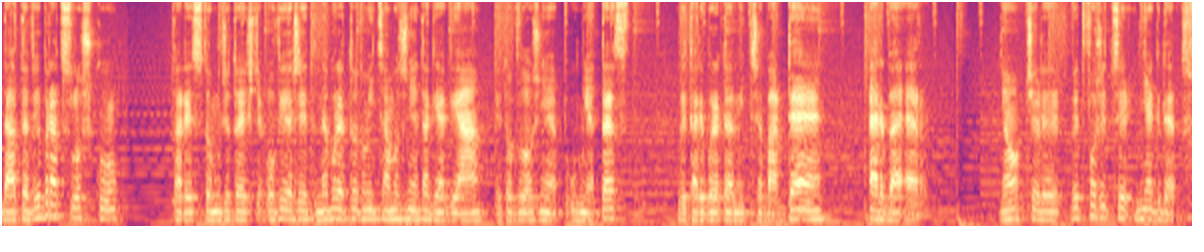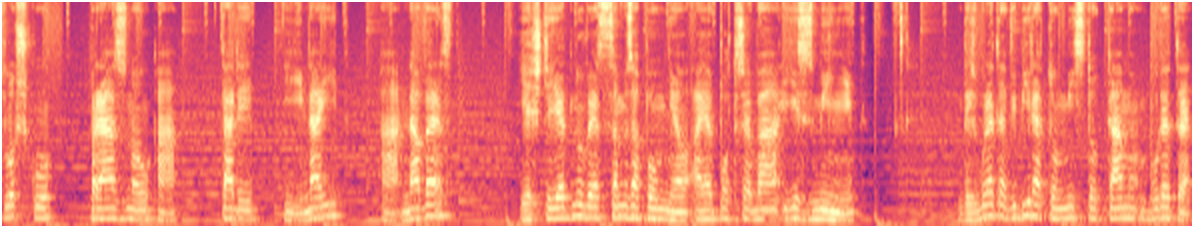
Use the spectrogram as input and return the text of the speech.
dáte vybrat složku, tady si to můžete ještě ověřit, nebudete to mít samozřejmě tak jak já, je to vyloženě u mě test, vy tady budete mít třeba D, RBR. Jo, čili vytvořit si někde složku prázdnou a tady ji najít a navést. Ještě jednu věc jsem zapomněl a je potřeba ji zmínit. Když budete vybírat to místo, kam budete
